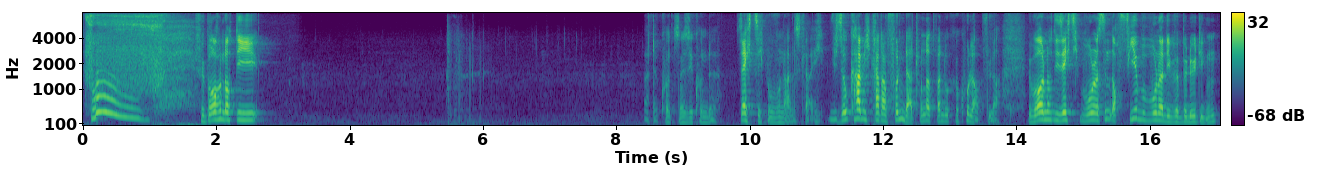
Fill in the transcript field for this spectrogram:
Puh. Wir brauchen noch die... Warte kurz eine Sekunde. 60 Bewohner, alles klar. Ich, wieso kam ich gerade auf 100? 100 war nur Coca-Cola-Abfüller. Wir brauchen noch die 60 Bewohner. Das sind noch vier Bewohner, die wir benötigen.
